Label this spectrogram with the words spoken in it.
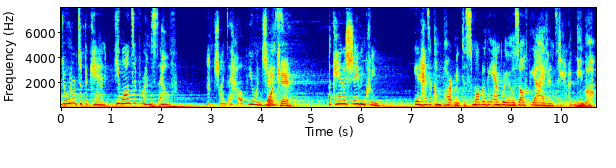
Yoder took the can. He wants it for himself. I'm trying to help you and Jess. What can? A can of shaving cream. It has a compartment to smuggle the embryos off the island. Damn it, Nima.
